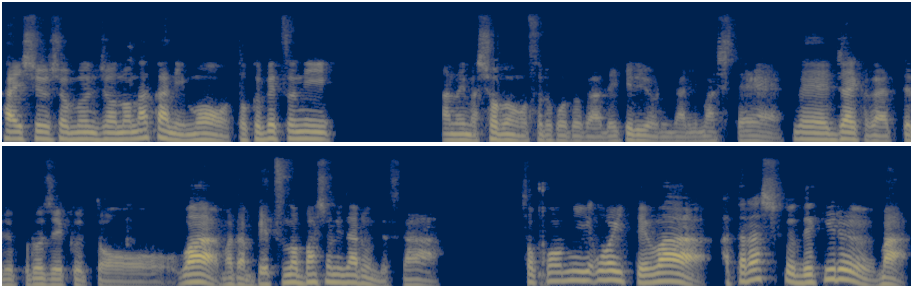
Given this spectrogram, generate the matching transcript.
回収処分場の中にも特別にあの今処分をすることができるようになりまして、で、JICA がやってるプロジェクトはまた別の場所になるんですが、そこにおいては新しくできる、まあ、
